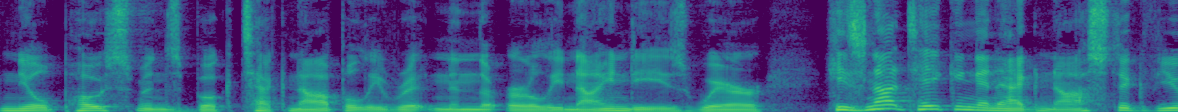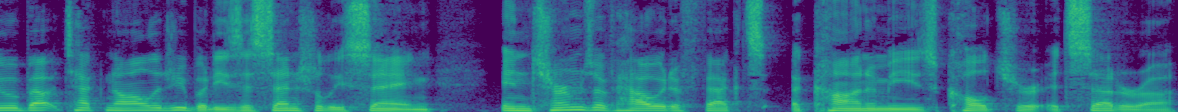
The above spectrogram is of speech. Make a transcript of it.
Neil Postman's book, Technopoly, written in the early 90s, where he's not taking an agnostic view about technology, but he's essentially saying, in terms of how it affects economies, culture, etc.,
